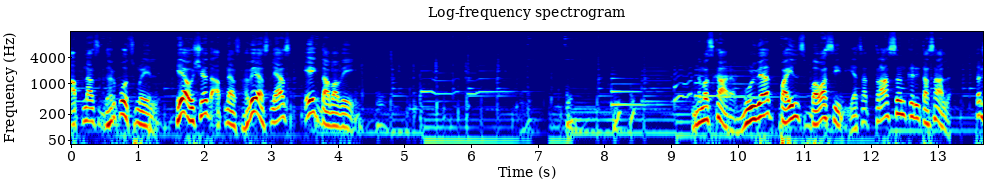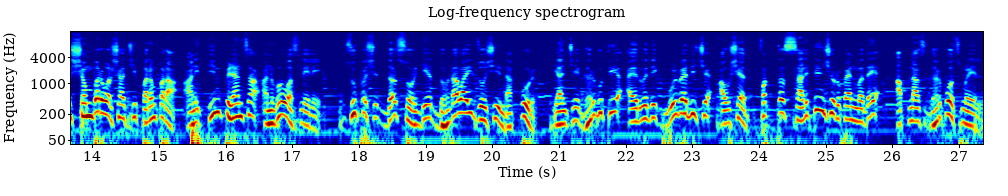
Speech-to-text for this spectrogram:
आपणास घरपोच मिळेल. हे औषध आपणास हवे असल्यास एक दाबावे. नमस्कार. मूळव्याध पाईल्स बवासीर याचा त्रास सहन करीत असाल तर शंभर वर्षाची परंपरा आणि तीन पिढ्यांचा अनुभव असलेले सुप्रसिद्ध स्वर्गीय धोंडाबाई जोशी नागपूर यांचे घरगुती आयुर्वेदिक मूळव्याधीचे औषध फक्त साडेतीनशे रुपयांमध्ये आपणास घरपोच मिळेल.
